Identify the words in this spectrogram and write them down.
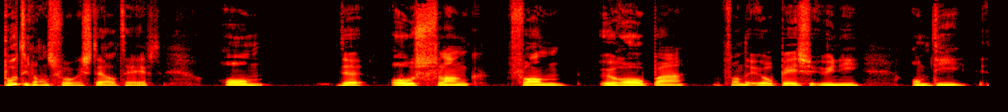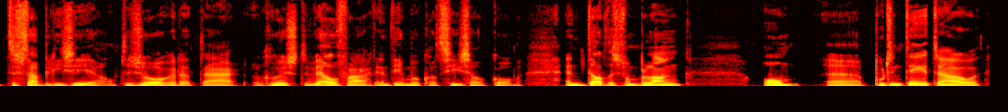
Poetin ons voor gesteld heeft, om de oostflank van Europa, van de Europese Unie, om die te stabiliseren. Om te zorgen dat daar rust, welvaart en democratie zal komen. En dat is van belang om uh, Poetin tegen te houden.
